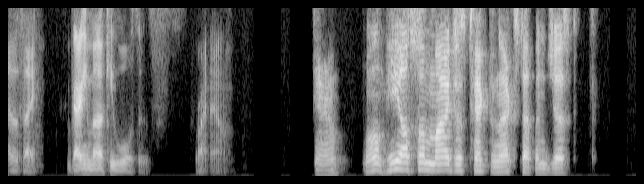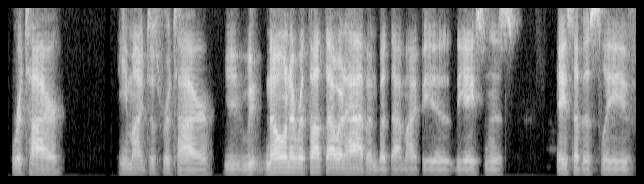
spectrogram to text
as I say, very murky waters right now. Yeah. Well, he also might just take the next step and just retire. He might just retire. You, we, no one ever thought that would happen, but that might be a, the ace in his ace up his sleeve.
